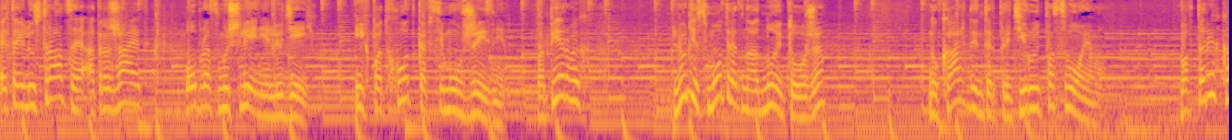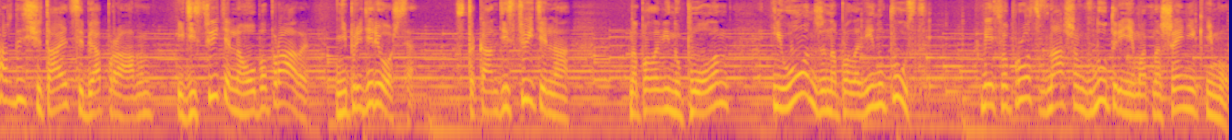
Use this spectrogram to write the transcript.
Эта иллюстрация отражает образ мышления людей, их подход ко всему в жизни. Во-первых, люди смотрят на одно и то же, но каждый интерпретирует по-своему. Во-вторых, каждый считает себя правым. И действительно, оба правы, не придерешься. Стакан действительно наполовину полон, и он же наполовину пуст. Весь вопрос в нашем внутреннем отношении к нему.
